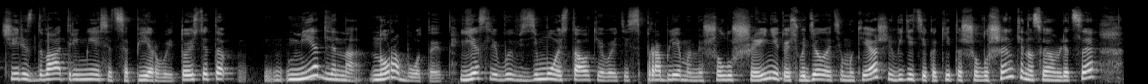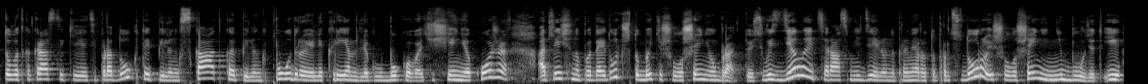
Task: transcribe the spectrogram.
через 2-3 месяца первый. То есть это медленно, но работает. Если вы зимой сталкиваетесь с проблемами шелушений, то есть вы делаете макияж и видите какие-то шелушинки на своем лице, то вот как раз-таки эти продукты, пилинг-скатка, пилинг-пудра или крем для глубокого очищения кожи отлично подойдут, чтобы эти шелушения убрать. То есть вы сделаете раз в неделю, например, эту процедуру, и шелушений не будет. И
